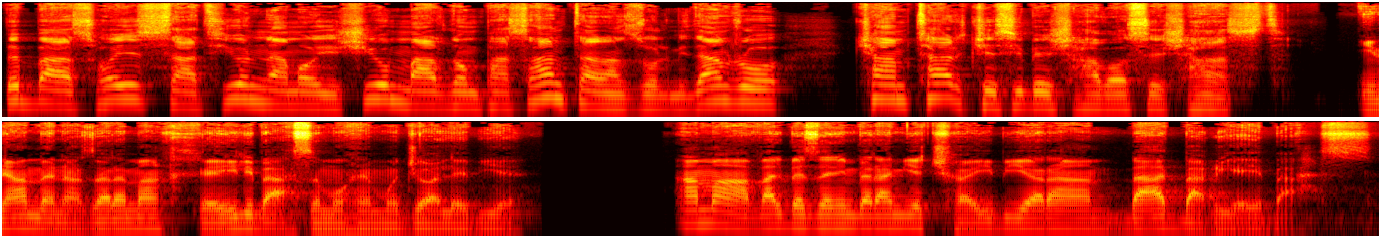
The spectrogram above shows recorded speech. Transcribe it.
به بحث های سطحی و نمایشی و مردم پسند تنزل میدن رو کمتر کسی بهش حواسش هست. اینم به نظر من خیلی بحث مهم و جالبیه. اما اول بذاریم برم یه چایی بیارم بعد بقیه بحث.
